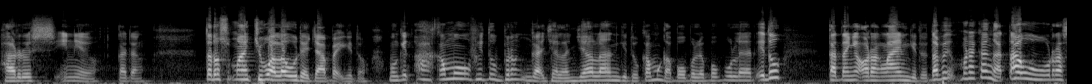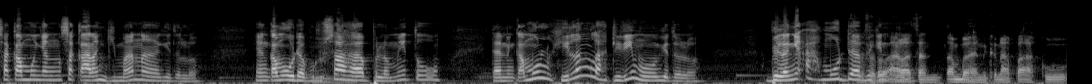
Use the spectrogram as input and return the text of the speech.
harus ini loh kadang terus maju walau udah capek gitu. Mungkin ah kamu VTuber nggak jalan-jalan gitu kamu nggak populer-populer. Itu katanya orang lain gitu tapi mereka nggak tahu rasa kamu yang sekarang gimana gitu loh. Yang kamu udah berusaha belum itu dan kamu hilanglah dirimu gitu loh bilangnya ah mudah Salah bikin. satu alasan tambahan kenapa aku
